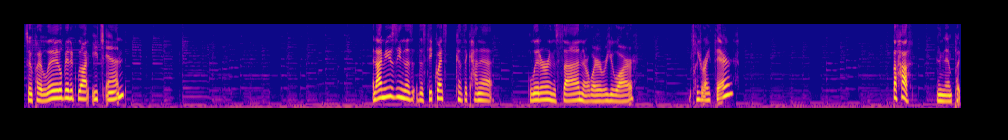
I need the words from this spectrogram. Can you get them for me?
So we put a little bit of glue on each end. And I'm using the, the sequins because they kind of glitter in the sun or wherever you are. Put it right there. Aha. And then put.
